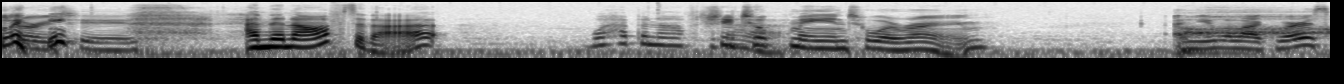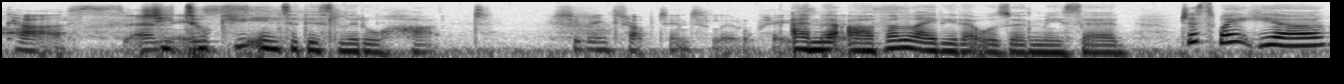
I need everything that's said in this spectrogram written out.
Through tears. And then after that, what happened after She that? took me into a room. And you were like, where is Cass? And She took you into this little hut. She being chopped into little pieces. And the other lady that was with me said, just wait here.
